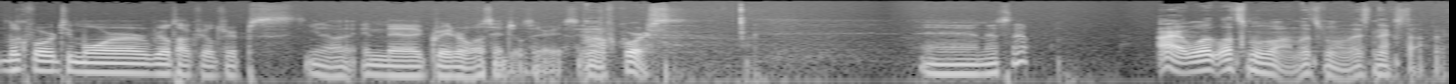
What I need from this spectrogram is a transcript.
look forward to more real talk field trips. You know, in the greater Los Angeles area. soon. Of course. And that's that. All right. Well, let's move on. Let's move on. That's next topic.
